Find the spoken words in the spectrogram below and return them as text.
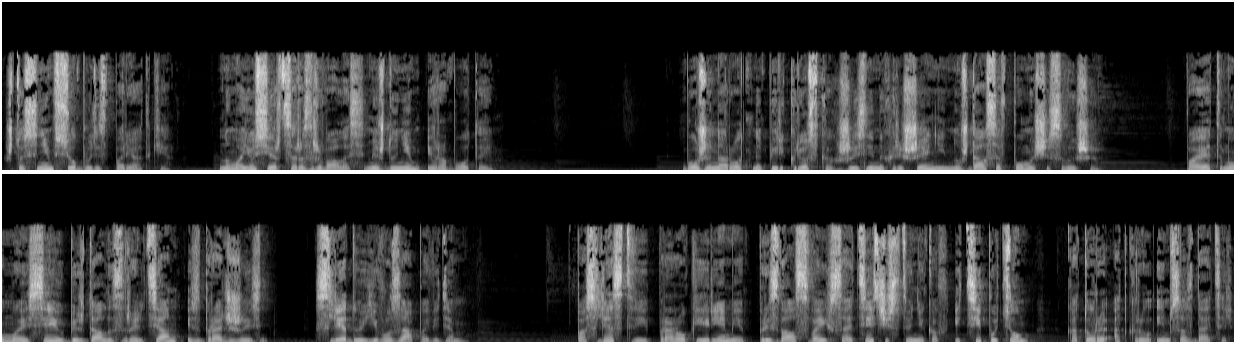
что с ним все будет в порядке, но мое сердце разрывалось между ним и работой. Божий народ на перекрестках жизненных решений нуждался в помощи свыше. Поэтому Моисей убеждал израильтян избрать жизнь, следуя его заповедям. Впоследствии пророк Иеремия призвал своих соотечественников идти путем, который открыл им Создатель.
